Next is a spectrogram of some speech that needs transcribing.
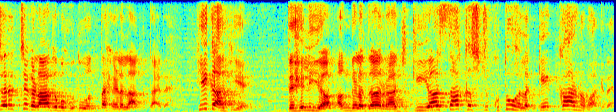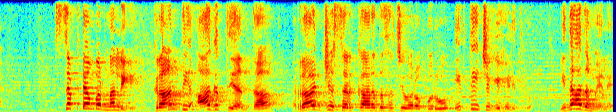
ಚರ್ಚೆಗಳಾಗಬಹುದು ಅಂತ ಹೇಳಲಾಗ್ತಾ ಇದೆ. ಹೀಗಾಗಿಯೇ ದೆಹಲಿಯ ಅಂಗಳದ ರಾಜಕೀಯ ಸಾಕಷ್ಟು ಕುತೂಹಲಕ್ಕೆ ಕಾರಣವಾಗಿದೆ. ಸೆಪ್ಟೆಂಬರ್ನಲ್ಲಿ ಕ್ರಾಂತಿ ಆಗತ್ತೆ ಅಂತ ರಾಜ್ಯ ಸರ್ಕಾರದ ಸಚಿವರೊಬ್ಬರು ಇತ್ತೀಚೆಗೆ ಹೇಳಿದರು. ಇದಾದ ಮೇಲೆ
